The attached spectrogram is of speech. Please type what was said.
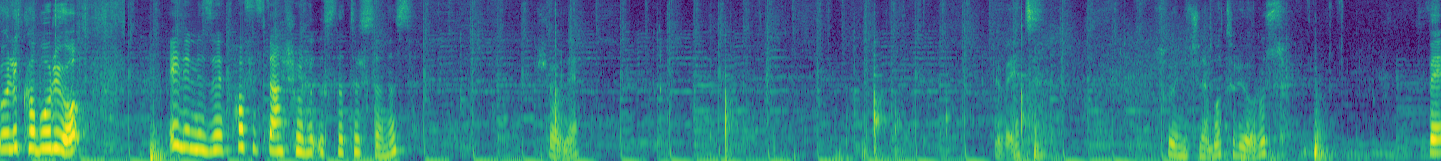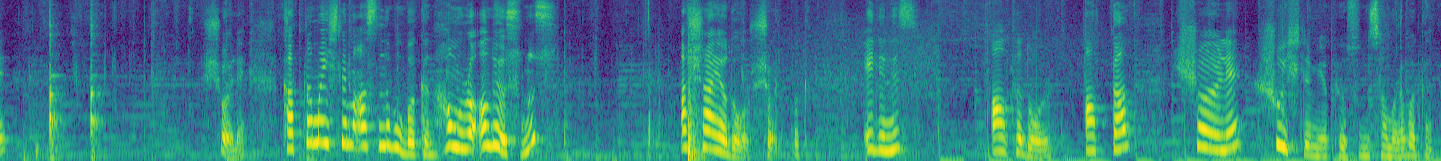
Böyle kabarıyor. Elinizi hafiften şöyle ıslatırsanız şöyle Evet. Suyun içine batırıyoruz. Ve şöyle. Katlama işlemi aslında bu bakın. Hamuru alıyorsunuz. Aşağıya doğru şöyle bakın. Eliniz alta doğru. Alttan şöyle şu işlemi yapıyorsunuz hamura bakın.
